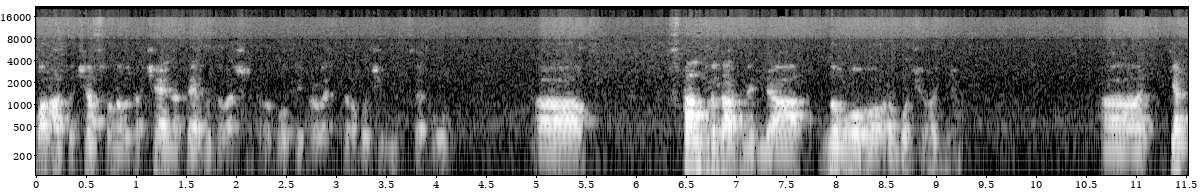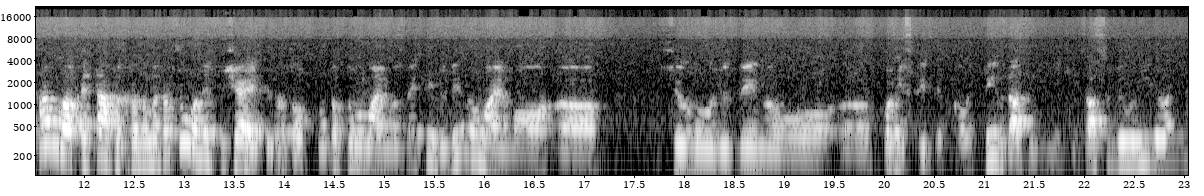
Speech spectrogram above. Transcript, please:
багато часу вона витрачає на те, аби завершити роботу і провести робоче місце у стан придатний для нового робочого дня. Е, Як правило, етапи хронометражу вони включають підготовку, тобто ми маємо знайти людину, маємо е, цю людину е, помістити в колектив, дати їй якісь засоби вимірювання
